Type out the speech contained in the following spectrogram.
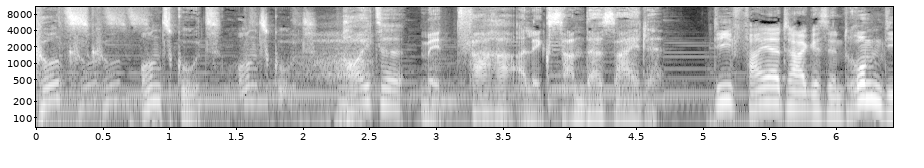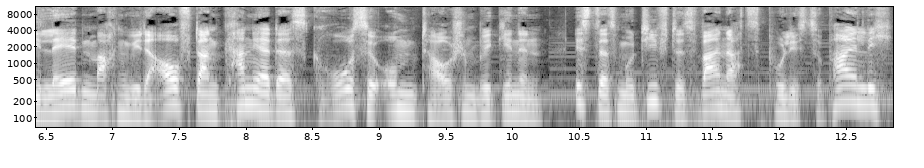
Kurz und gut und gut. Heute mit Pfarrer Alexander Seidel. Die Feiertage sind rum, die Läden machen wieder auf, dann kann ja das große Umtauschen beginnen. Ist das Motiv des Weihnachtspullis zu peinlich?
